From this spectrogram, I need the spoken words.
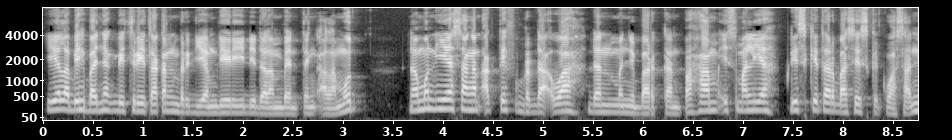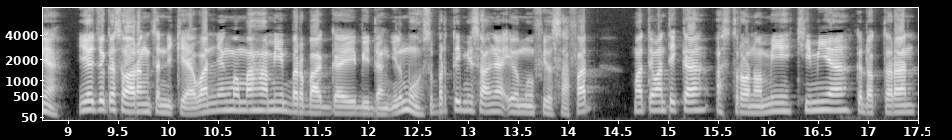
Ia lebih banyak diceritakan berdiam diri di dalam benteng Alamut, namun ia sangat aktif berdakwah dan menyebarkan paham Ismailiyah di sekitar basis kekuasaannya. Ia juga seorang cendikiawan yang memahami berbagai bidang ilmu, seperti misalnya ilmu filsafat, matematika, astronomi, kimia, kedokteran,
